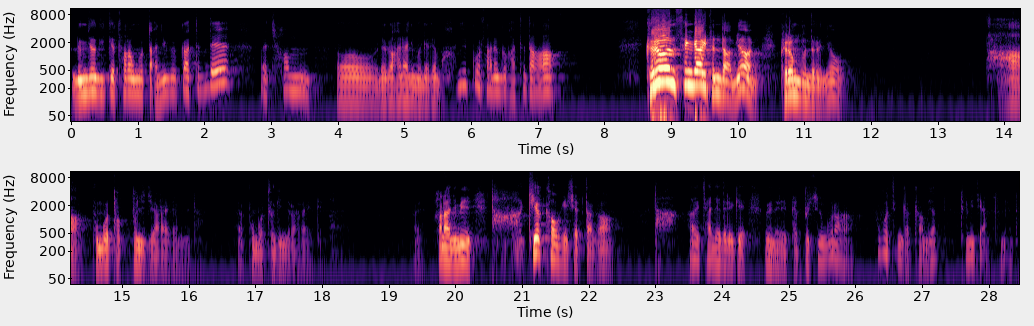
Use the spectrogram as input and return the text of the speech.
능력 있게 살아온 것도 아닌 것 같은데 참 어, 내가 하나님 은혜를 많이 입고 사는 것 같다. 그런 생각이 든다면 그런 분들은요 다 부모 덕분인 줄 알아야 됩니다. 부모 덕인 줄 알아야 돼. 하나님이 다 기억하고 계셨다가 다 자녀들에게 은혜를 베푸시는구나 하고 생각하면 틀리지 않습니다.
